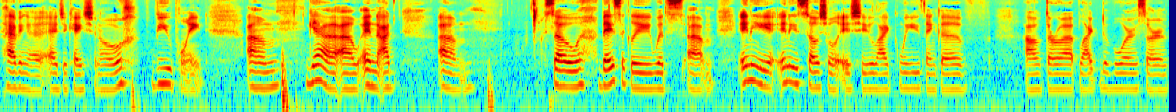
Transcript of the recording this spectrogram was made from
having an educational viewpoint. Um, yeah, uh, and I. Um, so basically, with um, any any social issue, like when you think of, I'll throw up like divorce or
